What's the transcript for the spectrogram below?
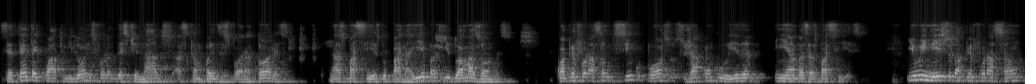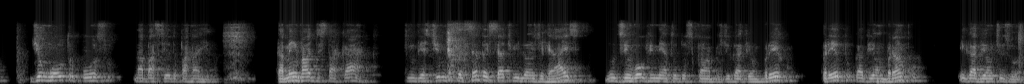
74 milhões foram destinados às campanhas exploratórias nas bacias do Parnaíba e do Amazonas, com a perfuração de cinco poços já concluída em ambas as bacias, e o início da perfuração de um outro poço na bacia do Parnaíba. Também vale destacar que investimos 67 milhões de reais no desenvolvimento dos campos de Gavião Preto, Preto, Gavião Branco e Gavião Tesoura.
